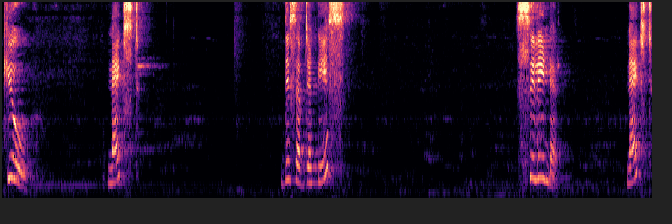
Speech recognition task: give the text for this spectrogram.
cube. Next, this subject is cylinder. Next,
